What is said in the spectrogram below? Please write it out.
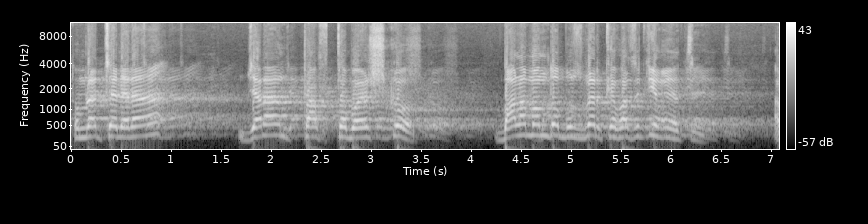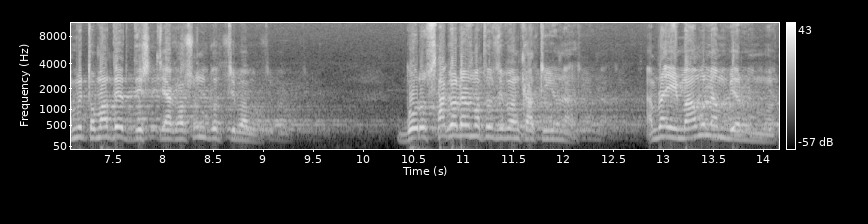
তোমরা ছেলেরা, যারা প্রাপ্তবয়স্ক বালামন্দ বুঝবার ক্যাপাসিটি হয়েছে, আমি তোমাদের দৃষ্টি আকর্ষণ করছি বাবু। গরু ছাগলের মতো জীবন কাটিও না। আমরা ইমামুল আম্বিয়ার উম্মত।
